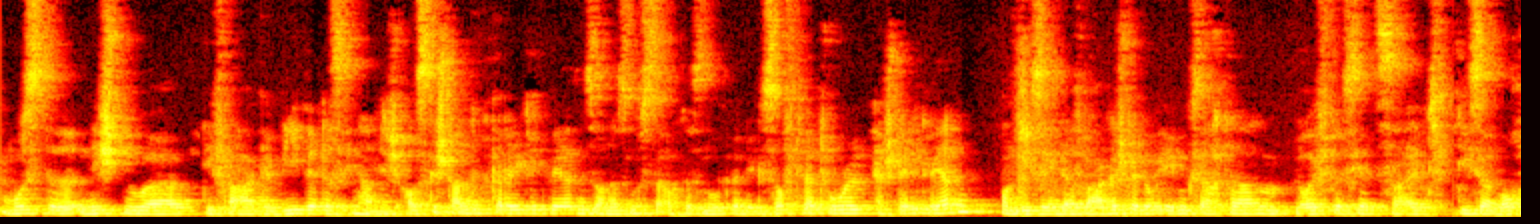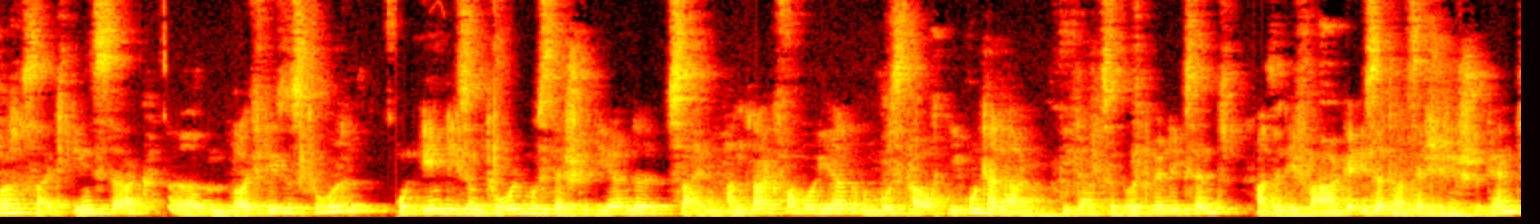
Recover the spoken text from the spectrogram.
musste nicht nur die Frage, wie wird das inhaltlich ausgestaltet, geregelt werden, sondern es musste auch das notwendige Software-Tool erstellt werden. Und wie Sie in der Fragestellung eben gesagt haben, läuft es jetzt seit dieser Woche, seit Dienstag, ähm, läuft dieses Tool. Und in diesem Tool muss der Studierende seinen Antrag formulieren und muss auch die Unterlagen, die dazu notwendig sind. Also die Frage, ist er tatsächlich ein Student,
